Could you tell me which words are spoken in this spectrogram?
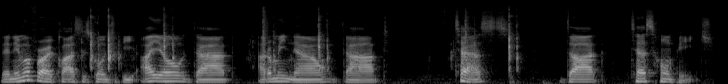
The name of our class is going to be io.automatenow.tests.test homepage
